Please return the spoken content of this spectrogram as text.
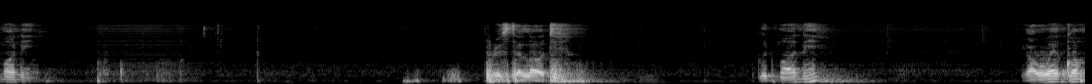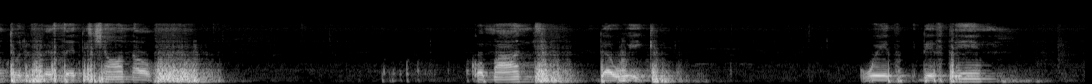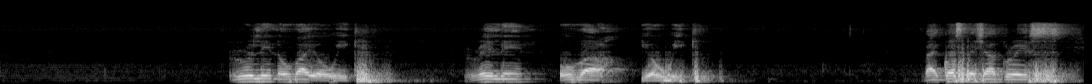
morning. Praise the Lord. Good morning. You are welcome to the first edition of Command the Week with the theme Ruling over your week. Ruling over your week. By God's special grace,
